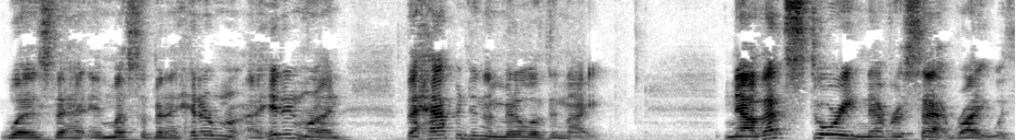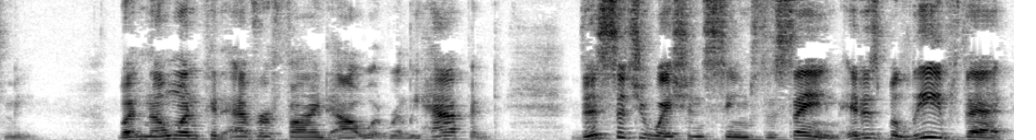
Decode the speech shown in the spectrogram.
was that it must have been a hit and, a hit and run that happened in the middle of the night. Now, that story never sat right with me but no one could ever find out what really happened. This situation seems the same. It is believed that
